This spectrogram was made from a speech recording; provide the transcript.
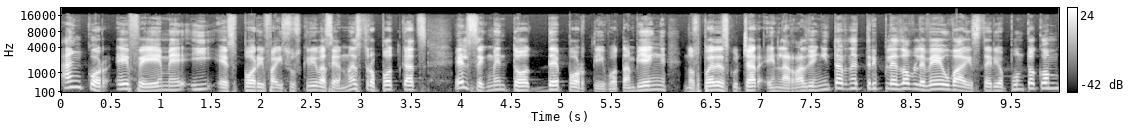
Anchor FM y Spotify. Suscríbase a nuestro podcast, el segmento deportivo. También nos puede escuchar en la radio en internet www.uvaestereo.com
